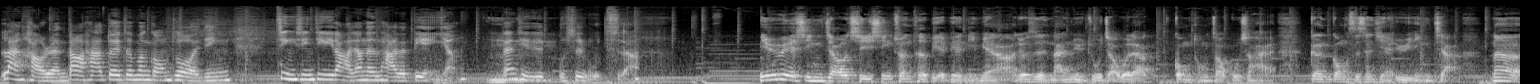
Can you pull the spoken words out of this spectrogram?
烂好人，到他对这份工作已经尽心尽力到好像那是他的店一样，但其实不是如此啊。因为《月薪娇妻》新春特别篇里面啊，就是男女主角为了要共同照顾小孩，跟公司申请了育婴假。那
